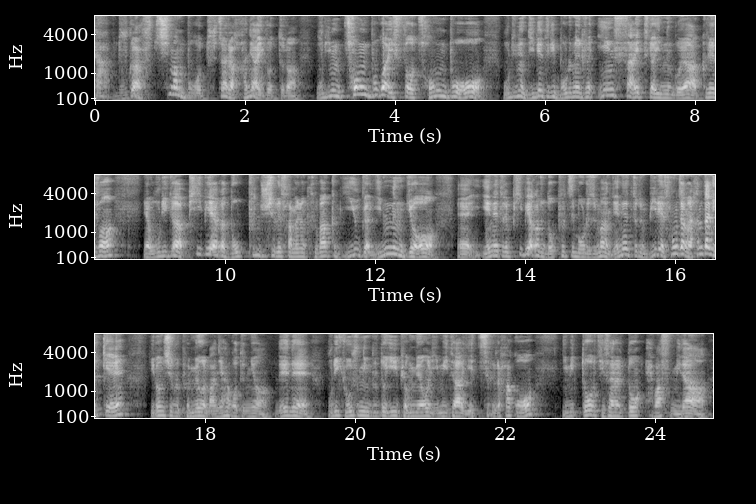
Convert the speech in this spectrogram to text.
야, 누가 수치만 보고 투자를 하냐, 이것들아. 우리는 정보가 있어, 정보. 우리는 니네들이 모르는 그런 insight가 있는 거야. 그래서, 야, 우리가 PBR가 높은 주식을 사면은 그만큼 이유가 있는겨. 예, 얘네들은 PBR가 좀 높을지 모르지만, 얘네들은 미래 성장을 한다니까. 이런 식으로 변명을 많이 하거든요. 네네. 우리 교수님들도 이 변명을 이미 다 예측을 하고, 이미 또 계산을 또 해봤습니다.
